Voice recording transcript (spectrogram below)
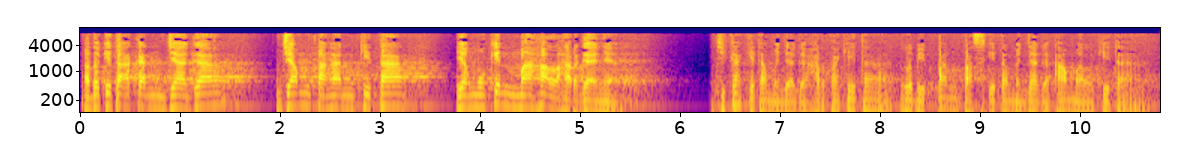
Atau kita akan jaga jam tangan kita yang mungkin mahal harganya. Jika kita menjaga harta kita, lebih pantas kita menjaga amal kita.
